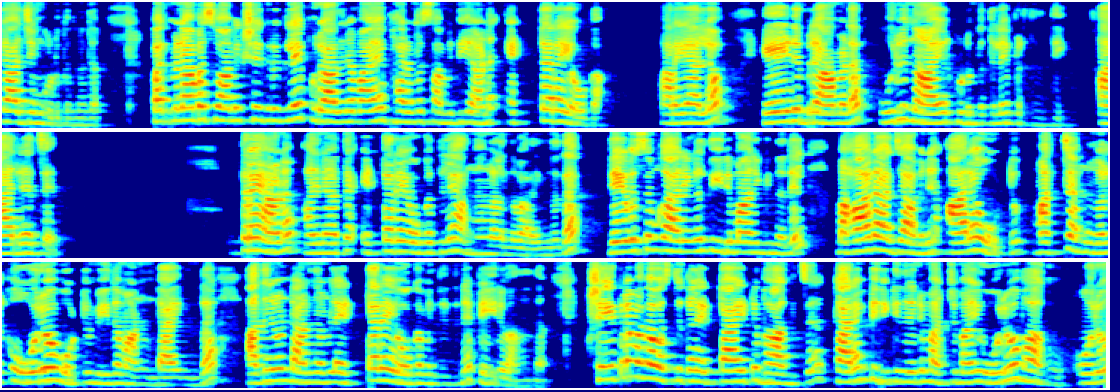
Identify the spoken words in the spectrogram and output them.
രാജ്യം കൊടുക്കുന്നത്. പത്മനാഭസ്വാമി ക്ഷേത്രത്തിലെ പുരാതനമായ ഭരണസമിതിയാണ് എട്ടര യോഗ അറിയാലോ? ഏഴ് ബ്രാഹ്മണർ ഒരു നായർ കുടുംബത്തിലെ പ്രതിനിധി. അരജൻ. ഇത്രയാണ് അതിനകത്ത് എട്ടര യോഗത്തിലെ അംഗങ്ങൾ എന്ന് പറയുന്നത്. ദേവസ്വം കാര്യങ്ങൾ തീരുമാനിക്കുന്നതിൽ മഹാരാജാവിന് അര വോട്ടും മറ്റംഗങ്ങൾക്ക് ഓരോ വോട്ടും വീതമാണ് ഉണ്ടായിരുന്നത്. അതുകൊണ്ടാണ് നമ്മൾ എട്ടര യോഗം എന്നതിന് പേര് വന്നത്. ക്ഷേത്രവക വസ്തുക്കൾ എട്ടായിട്ട് ഭാഗിച്ച് കരം പിരിക്കുന്നതിനും മറ്റുമായി ഓരോ ഭാഗവും ഓരോ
